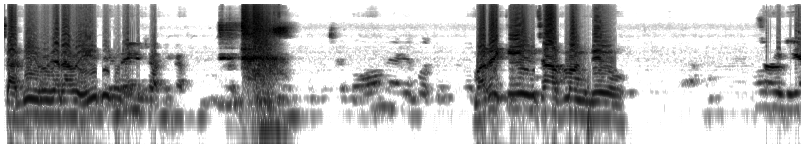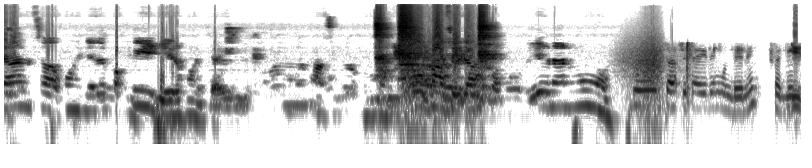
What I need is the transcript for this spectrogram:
ਸ਼ਾਦੀ ਵਗੈਰਾ ਹੋਈ ਤੇ ਨਹੀਂ ਸ਼ਾਦੀ ਉਹ ਮੇਰੇ ਕੀ ਇਨਸਾਫ ਮੰਗਦੇ ਹੋ? ਉਹ ਵਿਗਿਆ ਇਨਸਾਫ ਹੋਣੀ ਚਾਹੀਦਾ ਪੱਕੀ ਜੇਲ੍ਹ ਹੋਣੀ ਚਾਹੀਦੀ ਉਹ ਫਾਂਸੀ ਦਾ ਹੁਕਮ ਹੋਵੇ ਇਹਨਾਂ ਨੂੰ ਦੋ ਚਾਚੇ ਤਾਏ ਦੇ ਮੁੰਡੇ ਨੇ ਸਗੇ। ਜੀ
